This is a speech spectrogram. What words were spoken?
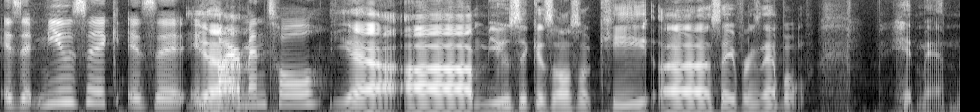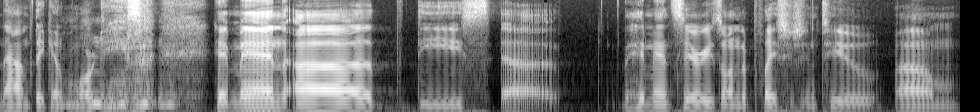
Is it music? Is it Yeah. environmental? Yeah, uh, music is also key. Uh, say for example, Hitman. Now I'm thinking of more games. Hitman, uh, the uh, the Hitman series on the PlayStation 2. Um,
